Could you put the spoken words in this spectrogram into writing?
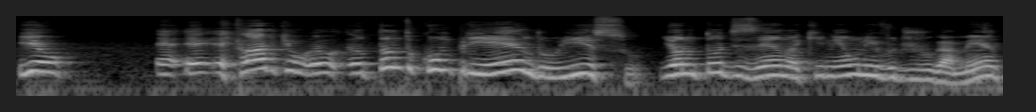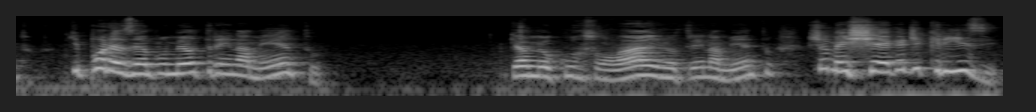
E eu é, é, é, claro que eu, eu, eu, tanto compreendo isso, e eu não estou dizendo aqui nenhum nível de julgamento, que, por exemplo, o meu treinamento, que é o meu curso online, meu treinamento, chamei Chega de Crise,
